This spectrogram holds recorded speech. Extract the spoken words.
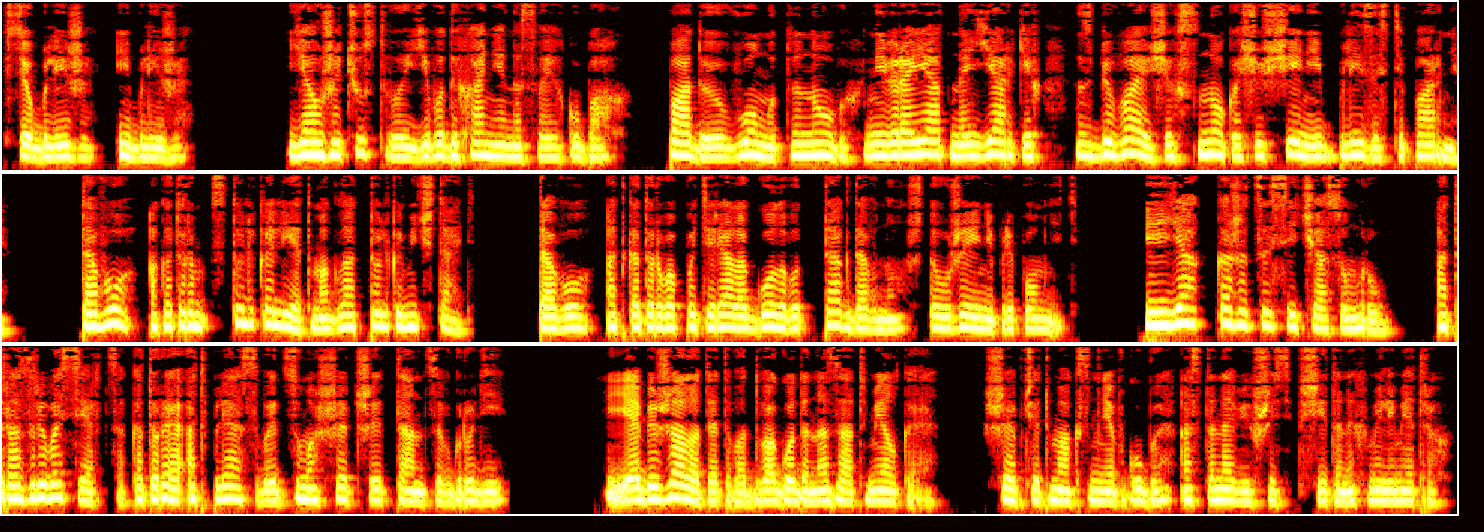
Все ближе и ближе. Я уже чувствую его дыхание на своих губах. Падаю в омут новых, невероятно ярких, сбивающих с ног ощущений близости парня. Того, о котором столько лет могла только мечтать. Того, от которого потеряла голову так давно, что уже и не припомнить. И я, кажется, сейчас умру. От разрыва сердца, которое отплясывает сумасшедшие танцы в груди. Я бежал от этого два года назад, мелкая. — шепчет Макс мне в губы, остановившись в считанных миллиметрах.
